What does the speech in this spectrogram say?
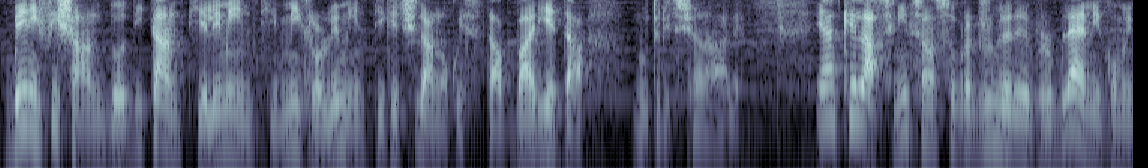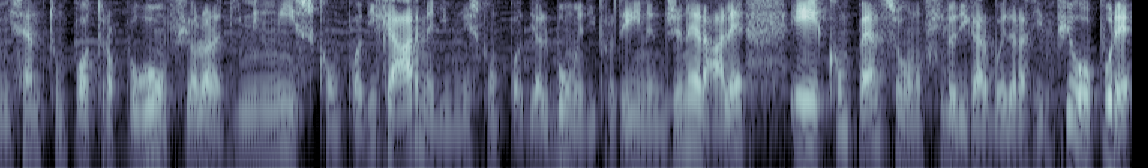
beneficiando di tanti elementi e microelementi che ci danno questa varietà nutrizionale. E anche là si iniziano a sopraggiungere dei problemi come mi sento un po' troppo gonfio, allora diminuisco un po' di carne, diminuisco un po' di albume, di proteine in generale e compenso con un filo di carboidrati in più, oppure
